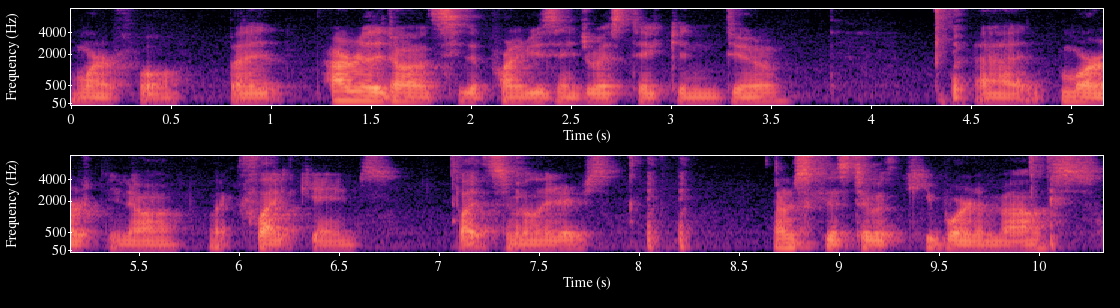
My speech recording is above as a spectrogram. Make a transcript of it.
wonderful. But I really don't see the point of using a joystick in Doom. Uh, more, you know, like flight games, flight simulators. I'm just going to stick with keyboard and mouse.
